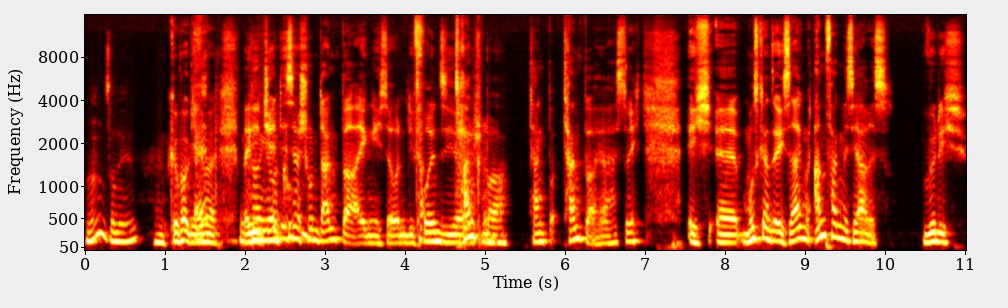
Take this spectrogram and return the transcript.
hm, so eine Können wir gleich App. mal. Weil die Jet ist ja schon dankbar eigentlich da und die freuen sich ja. tankbar. Tankbar. Tankbar, ja, hast recht. Ich äh, muss ganz ehrlich sagen, Anfang des Jahres würde ich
